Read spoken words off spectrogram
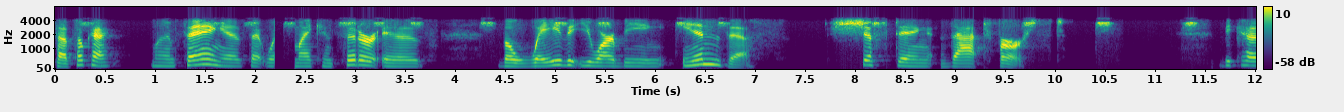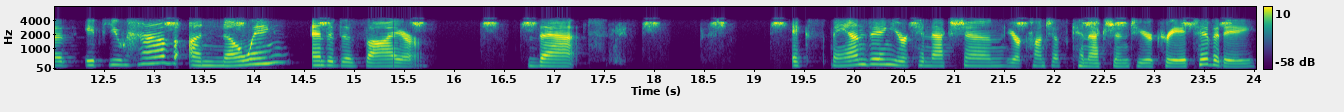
that's okay. What I'm saying is that what might consider is the way that you are being in this, shifting that first. Because if you have a knowing and a desire that expanding your connection, your conscious connection to your creativity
